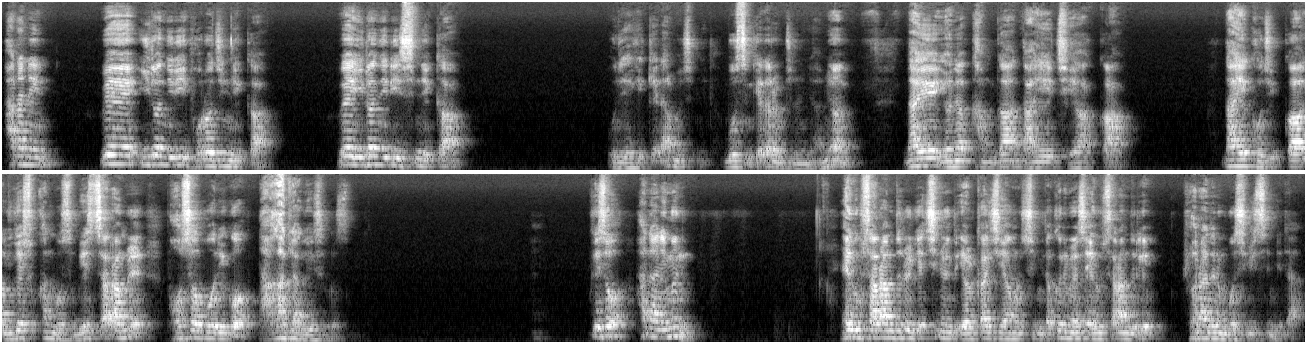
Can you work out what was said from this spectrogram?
하나님, 왜 이런 일이 벌어집니까? 왜 이런 일이 있습니까? 우리에게 깨달음을 줍니다. 무슨 깨달음을 주느냐면, 나의 연약함과 나의 죄악과 나의 고집과 육에 속한 모습, 몇 사람을 벗어버리고 나가게 하기 위해서 그렇습니다. 그래서 하나님은 애굽 사람들을 이렇게 치는데 열 가지 재앙으로 칩니다. 그러면서 애굽 사람들이 변화되는 모습이 있습니다.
